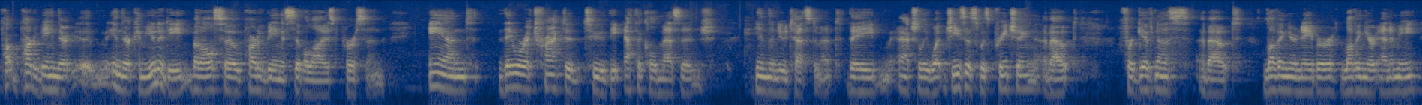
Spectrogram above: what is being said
part of being there in their community, but also part of being a civilized person. And they were attracted to the ethical message in the New Testament. They actually, what Jesus was preaching about forgiveness, about loving your neighbor, loving your enemy,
